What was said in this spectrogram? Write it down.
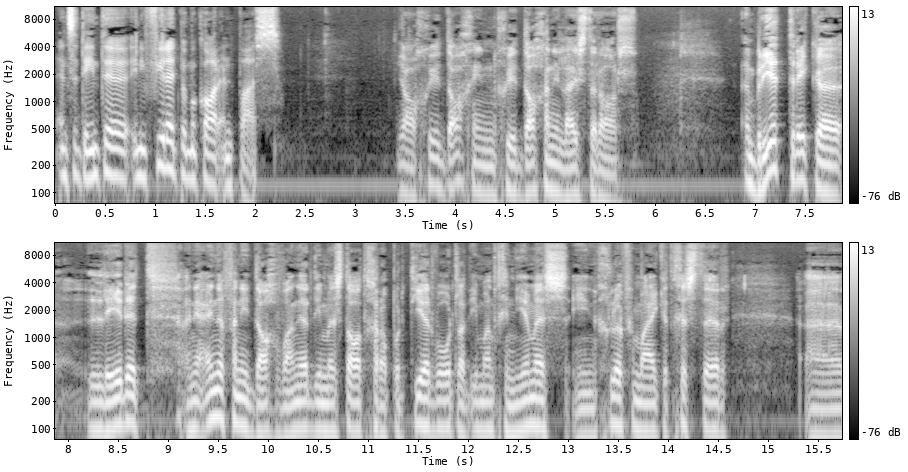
insidente in die veelheid bymekaar inpas. Ja, goeiedag en goeiedag aan die luisteraars. In breë trekke lê dit aan die einde van die dag wanneer die misdaad gerapporteer word dat iemand geneem is en glo vir my ek het gister uh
